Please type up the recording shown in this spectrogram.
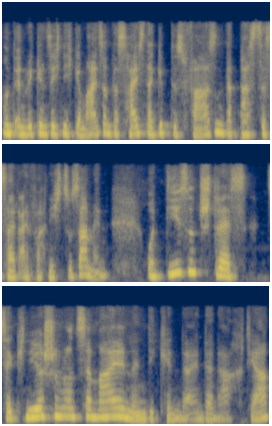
und entwickeln sich nicht gemeinsam. Das heißt, da gibt es Phasen, da passt es halt einfach nicht zusammen. Und diesen Stress zerknirschen und zermalmen die Kinder in der Nacht, ja.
